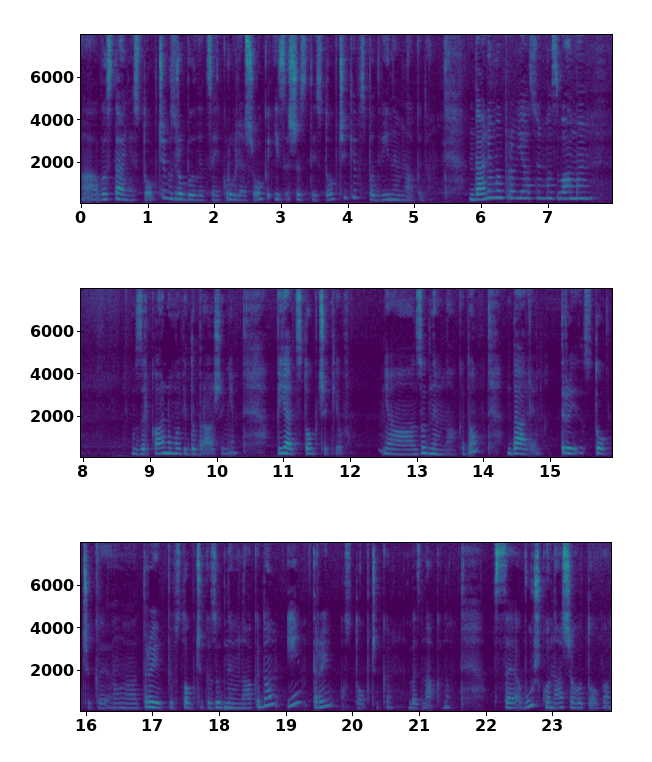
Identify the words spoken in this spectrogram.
в останній стопчик, зробили цей кругляшок із шести стопчиків з подвійним накидом. Далі ми пров'язуємо з вами в зеркальному відображенні 5 стопчиків з одним накидом. Далі 3 стовпчики, 3 півстовпчики з одним накидом і 3 стовпчики без накиду. Все, вушко наше готове.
